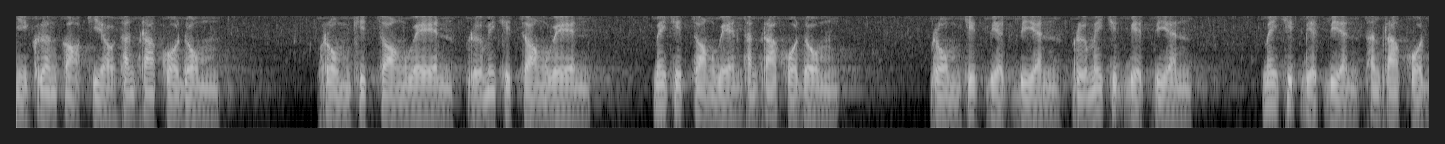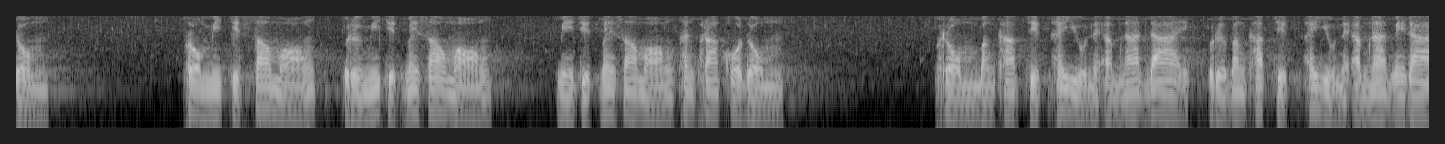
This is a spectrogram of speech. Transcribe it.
มีเครื่องเกาะเกี่ยวท่านพระโคดม พรหมคิดจองเวรหรือไม่คิดจองเวรไม่คิดจองเวรท่านพระโคดม พรหมคิดเบียดเบียนหรือไม่คิดเบียดเบียน ไม่คิดเบียดเบียนท่านพระโคดม พรหมมีจิตเศร้าหมอง หรือมีจิตไม่เศร้าหมอง มีจิตไม่เศร้าหมองท่านพระโคดม พรหมบังคับจิตให้อยู่ในอำนาจได้ หรือบังคับจิตให้อยู่ในอำนาจไม่ได้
